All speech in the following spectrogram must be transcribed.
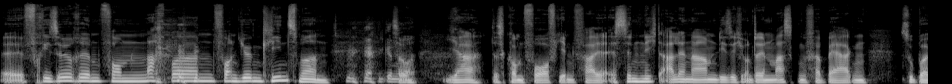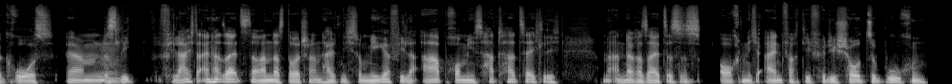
äh, Friseurin vom Nachbarn von Jürgen Klinsmann. Ja, genau. So, ja, das kommt vor auf jeden Fall. Es sind nicht alle Namen, die sich unter den Masken verbergen, super groß. Ähm, Das Mhm. liegt vielleicht einerseits daran, dass Deutschland halt nicht so mega viele A-Promis hat tatsächlich. Und andererseits ist es auch nicht einfach, die für die Show zu buchen.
